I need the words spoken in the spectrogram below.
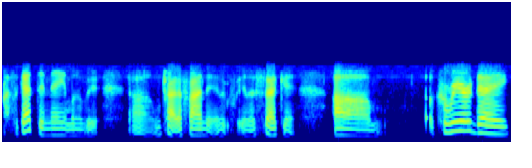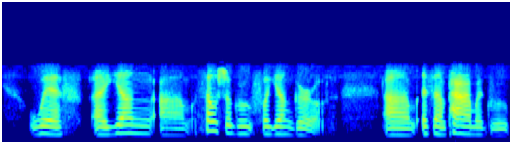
I forgot the name of it. Uh, I'm trying to find it in, in a second. Um, a career day with a young um, social group for young girls. Um, it's an empowerment group,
